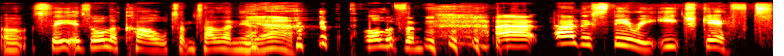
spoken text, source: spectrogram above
oh, see, it's all a cult, I'm telling you. Yeah. all of them. uh, per this theory, each gift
